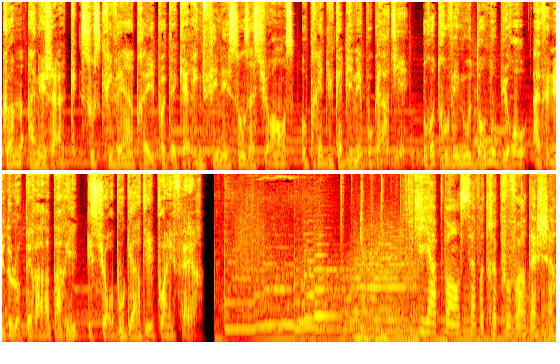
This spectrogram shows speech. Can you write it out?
Comme Anne et Jacques, souscrivez un prêt hypothécaire in fine sans assurance auprès du cabinet Bougardier. Retrouvez-nous dans nos bureaux, avenue de l'Opéra à Paris et sur bougardier.fr. Kia pense à votre pouvoir d'achat?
